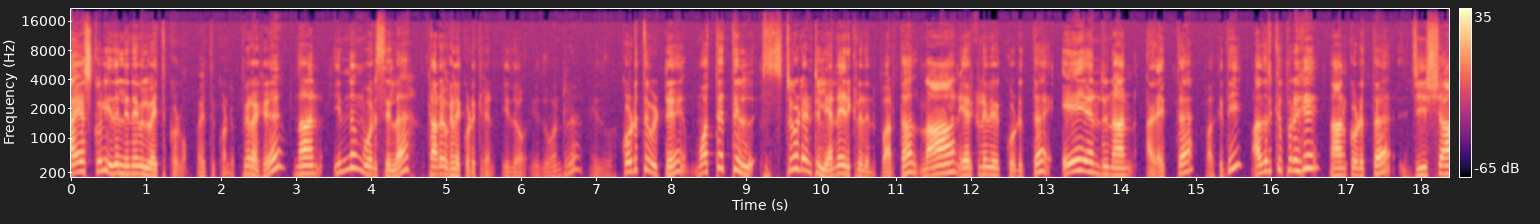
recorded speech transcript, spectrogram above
மயஸ்கூல் இதில் நினைவில் வைத்துக் கொள்ளும் வைத்துக்கொண்ட பிறகு நான் இன்னும் ஒரு சில தரவுகளை கொடுக்கிறேன். இதோ இது ஒன்று இது கொடுத்துவிட்டு மொத்தத்தில் ஸ்டூடெண்ட்டில் என்ன இருக்கிறது என்று பார்த்தால் நான் ஏற்கனவே கொடுத்த ஏ என்று நான் அழைத்த பகுதி அதற்கு பிறகு நான் கொடுத்த ஜீஷா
